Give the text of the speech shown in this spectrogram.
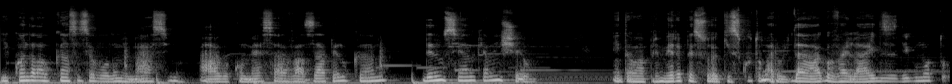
e quando ela alcança seu volume máximo, a água começa a vazar pelo cano, denunciando que ela encheu. Então a primeira pessoa que escuta o barulho da água vai lá e desliga o motor.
